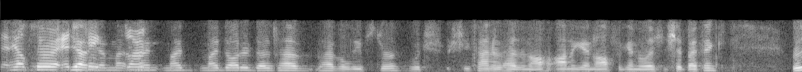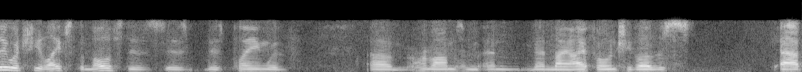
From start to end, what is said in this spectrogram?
that helps her educate? Yeah, yeah. My, learn? my my my daughter does have have a Leapster, which she kind of has an on again off again relationship. I think really what she likes the most is is is playing with um her mom's and and, and my iPhone. She loves apps.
